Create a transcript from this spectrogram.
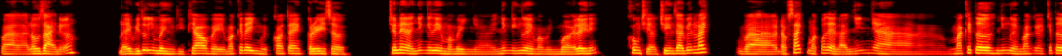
và lâu dài nữa. Đấy, ví dụ như mình thì theo về marketing về content creator. Cho nên là những cái gì mà mình à, những cái người mà mình mời lên ấy không chỉ là chuyên gia viết lách và đọc sách mà có thể là những nhà marketer, những người marketer,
